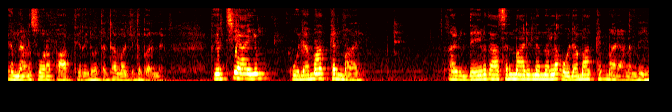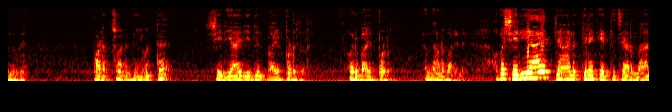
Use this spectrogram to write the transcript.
എന്നാണ് സൂറ ഫാത്തിർ ഇരുപത്തെട്ടാം വാക്യത്തിൽ പറയുന്നത്. തീർച്ചയായും ഉലമാക്കന്മാർ ദൈവദാസന്മാരിൽ നിന്നുള്ള ഉലമാക്കന്മാരാണ് എന്ത് ചെയ്യുന്നത്? പടച്ചോനെ ദൈവത്തെ ശരിയായ രീതിയിൽ ഭയപ്പെടുന്നത്. അവർ ഭയപ്പെടും എന്നാണ് പറയുന്നത്. അപ്പോൾ ശരിയായ ജ്ഞാനത്തിലേക്ക് എത്തിച്ചേർന്നാൽ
